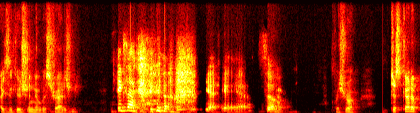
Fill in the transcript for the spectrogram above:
execution over strategy. Exactly. Yeah yeah yeah. So yeah, for sure just kind of,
